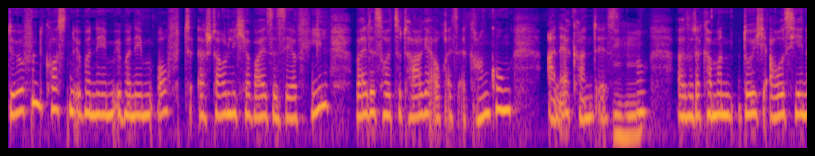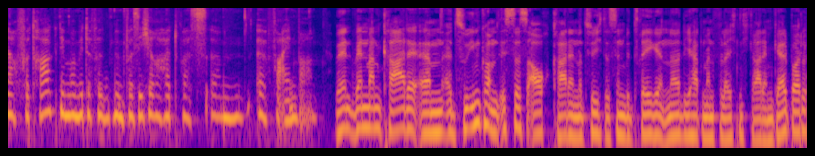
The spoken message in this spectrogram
dürfen Kosten übernehmen, übernehmen oft erstaunlicherweise sehr viel, weil das heutzutage auch als Erkrankung anerkannt ist. Mhm. Also da kann man durchaus je nach Vertrag, den man mit, der, mit dem Versicherer hat, was ähm, äh, vereinbaren. Wenn, wenn man gerade ähm, zu Ihnen kommt, ist das auch gerade natürlich, das sind Beträge, ne, die hat man vielleicht nicht gerade im Geldbeutel.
